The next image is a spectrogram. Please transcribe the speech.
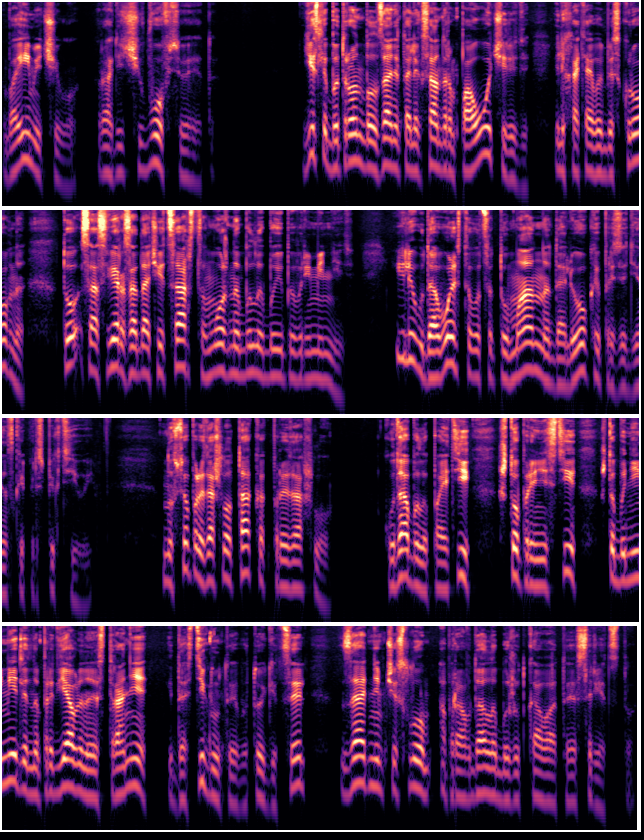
Во имя чего? Ради чего все это? Если бы трон был занят Александром по очереди или хотя бы бескровно, то со сверхзадачей царства можно было бы и повременить, или удовольствоваться туманно далекой президентской перспективой. Но все произошло так, как произошло. Куда было пойти, что принести, чтобы немедленно предъявленная стране и достигнутая в итоге цель задним числом оправдала бы жутковатое средство.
